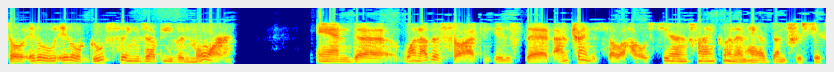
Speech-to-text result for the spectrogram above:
So it'll it'll goof things up even more. And uh, one other thought is that I'm trying to sell a house here in Franklin and have been for six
